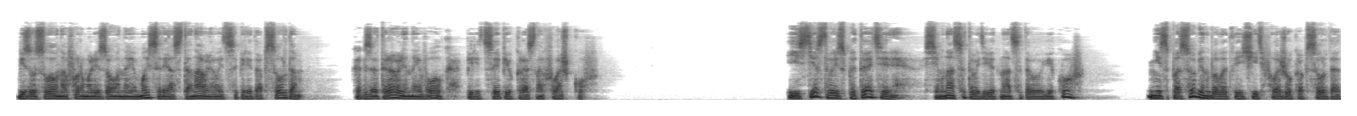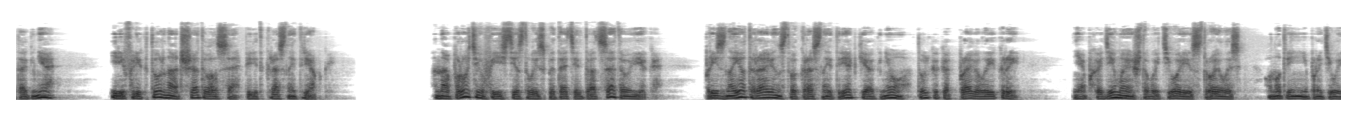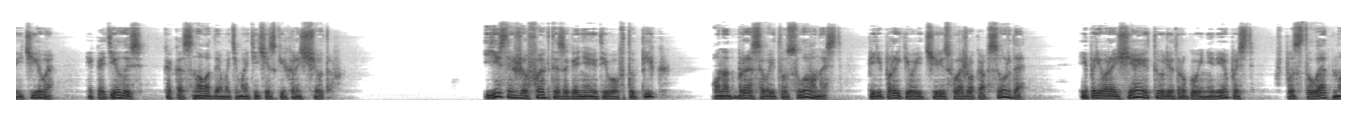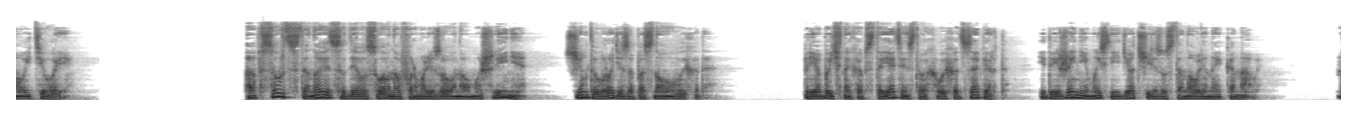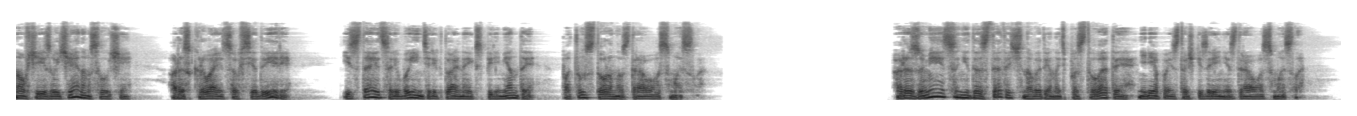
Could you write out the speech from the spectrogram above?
Безусловно формализованная мысль останавливается перед абсурдом, как затравленный волк перед цепью красных флажков – Естествоиспытатель XVII-XIX веков не способен был отличить флажок абсурда от огня и рефлекторно отшатывался перед красной тряпкой. Напротив, естествоиспытатель XX века признает равенство красной тряпки огню только как правило игры, необходимое, чтобы теория строилась внутренне непротиворечиво и годилась как основа для математических расчетов. Если же факты загоняют его в тупик, он отбрасывает условность, перепрыгивает через флажок абсурда и превращает ту или другую нелепость в постулат новой теории. Абсурд становится для условно формализованного мышления чем-то вроде запасного выхода. При обычных обстоятельствах выход заперт, и движение мысли идет через установленные каналы. Но в чрезвычайном случае – раскрываются все двери и ставятся любые интеллектуальные эксперименты по ту сторону здравого смысла. Разумеется, недостаточно выдвинуть постулаты, нелепые с точки зрения здравого смысла,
